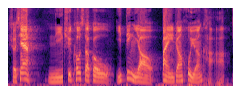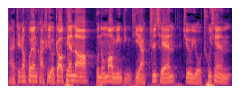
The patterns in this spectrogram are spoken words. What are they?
首先，您去 Costa 购物一定要办一张会员卡，哎，这张会员卡是有照片的哦，不能冒名顶替啊。之前就有出现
